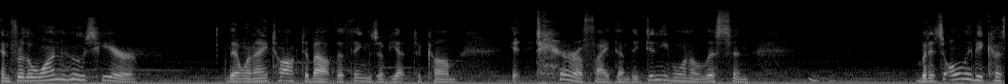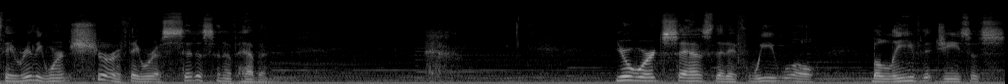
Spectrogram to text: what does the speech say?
And for the one who's here, that when I talked about the things of yet to come, it terrified them. They didn't even want to listen. But it's only because they really weren't sure if they were a citizen of heaven. Your word says that if we will believe that Jesus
